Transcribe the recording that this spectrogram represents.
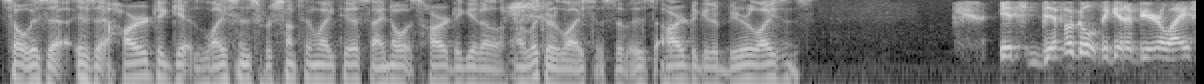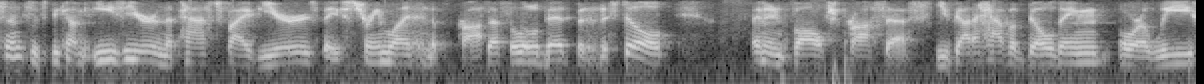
So is it is it hard to get licensed for something like this? I know it's hard to get a, a liquor license. Is it hard to get a beer license? It's difficult to get a beer license. It's become easier in the past five years. They've streamlined the process a little bit, but it's still an involved process. You've got to have a building or a lease,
